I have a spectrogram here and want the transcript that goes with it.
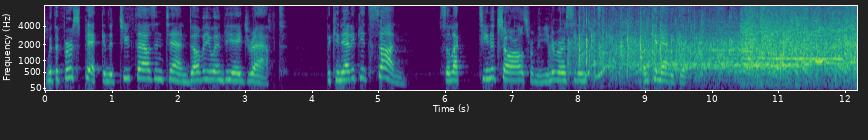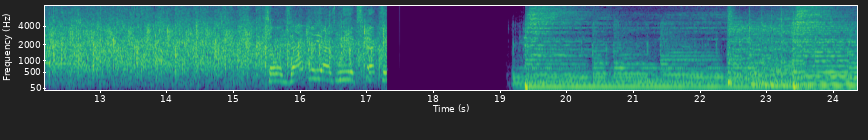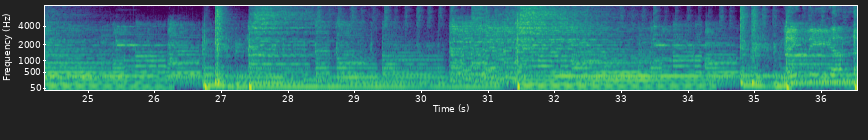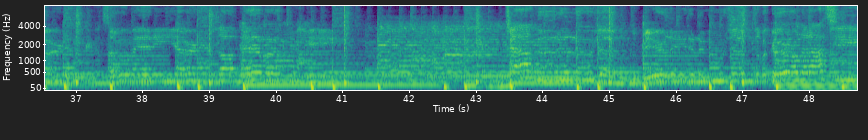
With the first pick in the 2010 WNBA draft, the Connecticut Sun select Tina Charles from the University of Connecticut. So exactly as we expected. 街。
